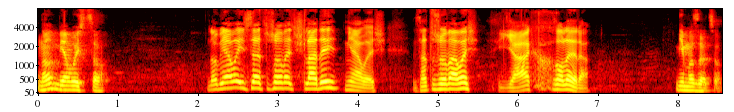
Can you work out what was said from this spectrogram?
No, miałeś co? No miałeś zatuszować ślady? Miałeś. Zatuszowałeś? Jak cholera. Nie ma za co.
